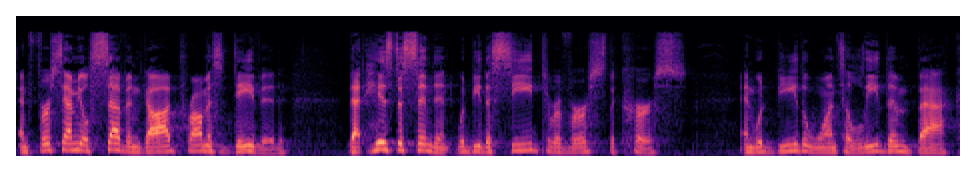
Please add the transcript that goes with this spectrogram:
And 1 Samuel 7, God promised David that his descendant would be the seed to reverse the curse and would be the one to lead them back,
